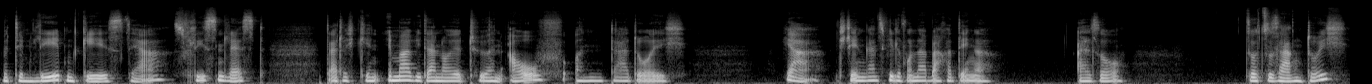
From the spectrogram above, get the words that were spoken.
mit dem Leben gehst, ja, es fließen lässt, dadurch gehen immer wieder neue Türen auf und dadurch ja, entstehen ganz viele wunderbare Dinge. Also sozusagen durch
